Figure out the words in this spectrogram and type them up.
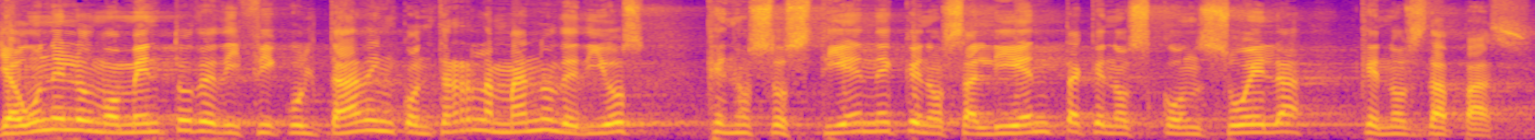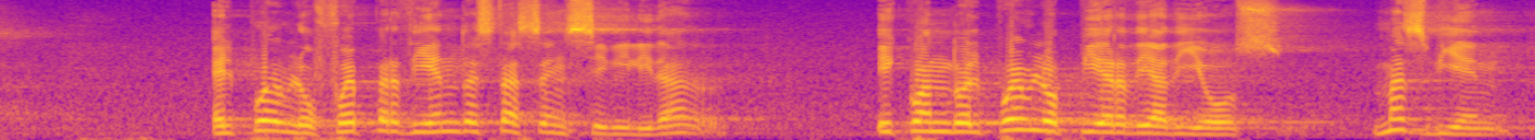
Y aún en los momentos de dificultad, encontrar la mano de Dios que nos sostiene, que nos alienta, que nos consuela, que nos da paz. El pueblo fue perdiendo esta sensibilidad. Y cuando el pueblo pierde a Dios, más bien,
